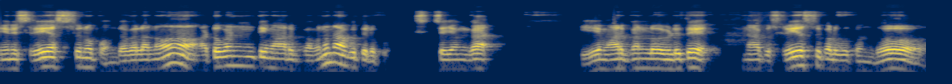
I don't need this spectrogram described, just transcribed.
నేను శ్రేయస్సును పొందగలనో అటువంటి మార్గమును నాకు తెలుపు. నిశ్చయంగా ఏ మార్గంలో వెళితే నాకు శ్రేయస్సు కలుగుతుందో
